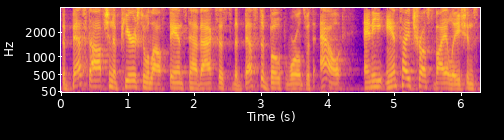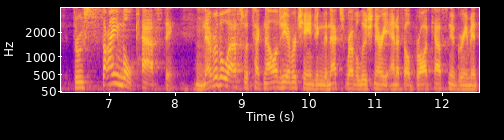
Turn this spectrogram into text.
the best option appears to allow fans to have access to the best of both worlds without any antitrust violations through simulcasting. Hmm. Nevertheless, with technology ever changing, the next revolutionary NFL broadcasting agreement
